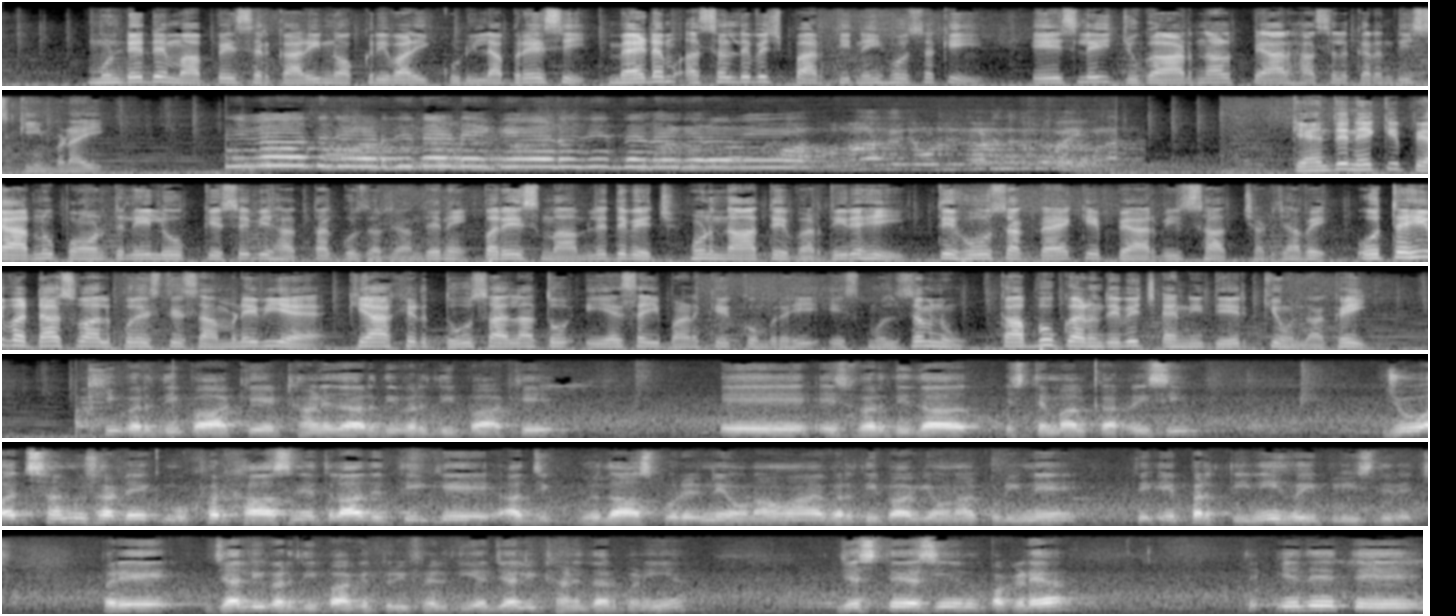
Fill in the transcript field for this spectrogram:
ਮੁੰਡੇ ਦੇ ਮਾਪੇ ਸਰਕਾਰੀ ਨੌਕਰੀ ਵਾਲੀ ਕੁੜੀ ਲੱਭ ਰਹੇ ਸੀ। ਮੈਡਮ ਅਸਲ ਦੇ ਵਿੱਚ ਭਰਤੀ ਨਹੀਂ ਹੋ ਸਕੀ ਇਸ ਲਈ ਜੁਗਾੜ ਨਾਲ ਪਿਆਰ ਹਾਸਲ ਕਰਨ ਦੀ ਸਕੀਮ ਬਣਾਈ। ਜੀ ਮੈਂ ਹੱਥ ਜੋੜਦੀ ਤੁਹਾਡੇ ਅੱਗੇ ਮੈਡਮ ਜੀ ਏਦਾਂ ਨਾ ਕਰੋ ਵੀ। ਕਹਿੰਦੇ ਨੇ ਕਿ ਪਿਆਰ ਨੂੰ ਪਾਉਣ ਦੇ ਲਈ ਲੋਕ ਕਿਸੇ ਵੀ ਹੱਦ ਤੱਕ ਗੁਜ਼ਰ ਜਾਂਦੇ ਨੇ, ਪਰ ਇਸ ਮਾਮਲੇ ਦੇ ਵਿੱਚ ਹੁਣ ਨਾ ਤੇ ਵਰਦੀ ਰਹੀ ਤੇ ਹੋ ਸਕਦਾ ਹੈ ਕਿ ਪਿਆਰ ਵੀ ਸਾਥ ਛੱਡ ਜਾਵੇ। ਉੱਥੇ ਹੀ ਵੱਡਾ ਸਵਾਲ ਪੁਲਿਸ ਦੇ ਸਾਹਮਣੇ ਵੀ ਹੈ ਕਿ ਆਖਿਰ 2 ਸਾਲਾਂ ਤੋਂ ਏਐਸਆਈ ਬਣ ਕੇ ਘੁੰਮ ਰਹੀ ਇਸ ਮੁਲਜ਼ਮ ਨੂੰ ਕਾਬੂ ਕਰਨ ਦੇ ਵਿੱਚ ਇੰਨੀ ਦੇਰ ਕਿਉਂ ਲੱਗ ਗਈ? ਅੱਖੀ ਵਰਦੀ ਪਾ ਕੇ, ਥਾਣੇਦਾਰ ਦੀ ਵਰਦੀ ਪਾ ਕੇ ਇਹ ਇਸ ਵਰਦੀ ਦਾ ਇਸਤੇਮਾਲ ਕਰ ਰਹੀ ਸੀ। ਜੋ ਅੱਜ ਸਾਨੂੰ ਸਾਡੇ ਇੱਕ ਮੁਖਬਰ ਖਾਸ ਨੇ ਇਤਲਾਹ ਦਿੱਤੀ ਕਿ ਅੱਜ ਗੁਰਦਾਸਪੁਰ ਇਹਨੇ ਆਉਣਾ ਵਾ ਵਰਦੀ ਪਾ ਕੇ ਆਉਣਾ ਕੁੜੀ ਨੇ ਤੇ ਇਹ ਭਰਤੀ ਨਹੀਂ ਹੋਈ ਪੁਲਿਸ ਦੇ ਵਿੱਚ। ਪਰ ਇਹ ਜਾਲੀ ਵਰਦੀ ਪਾ ਕੇ ਤੁਰੀ ਫਿਰਦੀ ਆ, ਜਾਲੀ ਥਾਣੇਦਾਰ ਬਣੀ ਆ, ਜਿਸ ਤੇ ਅਸੀਂ ਇਹਨੂੰ ਪਕੜਿਆ ਤੇ ਇਹਦੇ ਤੇ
